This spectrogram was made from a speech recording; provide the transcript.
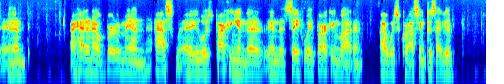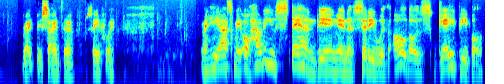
and I had an Alberta man ask me. He was parking in the in the Safeway parking lot, and I was crossing because I lived right beside the Safeway. And he asked me, "Oh, how do you stand being in a city with all those gay people?"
